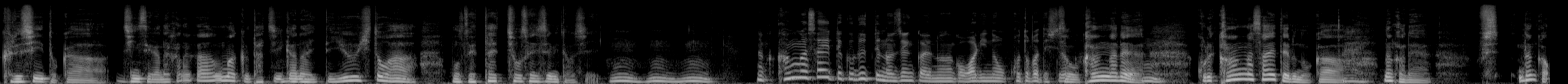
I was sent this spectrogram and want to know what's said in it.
苦しいとか人生がなかなかうまく立ち行かないっていう人はもう絶対挑戦してみてほしい。うんうんうん。なんか勘が冴えてくるっていうのは前回のなんか終わりの言葉でしたよ。そう勘がね、うん。これ勘が冴えてるのか、はなんかねなんか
